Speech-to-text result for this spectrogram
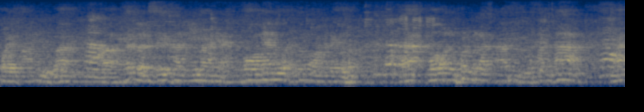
คอยค้ำอยู่ว่าเอ่อถ้าเกิดซื้อคันนี้มาเนี่ยพ่อแม่ลูกอาจจะต้องนอนกันเลยครับนะฮะเพราะว่ามันลดราคาสี่พันห้านะฮะ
